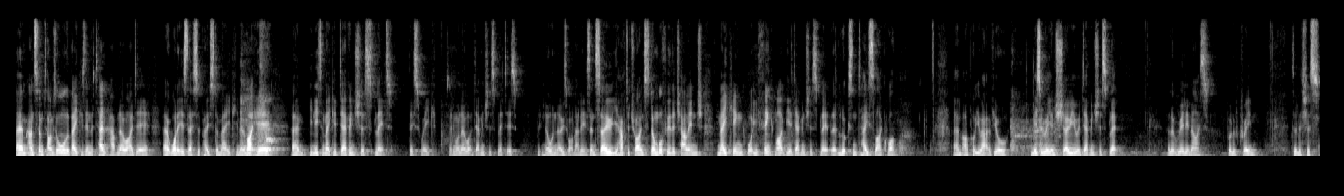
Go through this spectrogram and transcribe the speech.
Um, and sometimes all the bakers in the tent have no idea uh, what it is they're supposed to make. You know, they might hear um, you need to make a Devonshire split this week. Does anyone know what a Devonshire split is? No one knows what that is. And so you have to try and stumble through the challenge, making what you think might be a Devonshire split that looks and tastes like one. Um, I'll put you out of your misery and show you a Devonshire split. They look really nice, full of cream, delicious.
